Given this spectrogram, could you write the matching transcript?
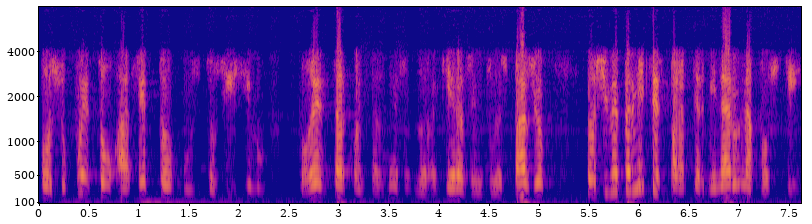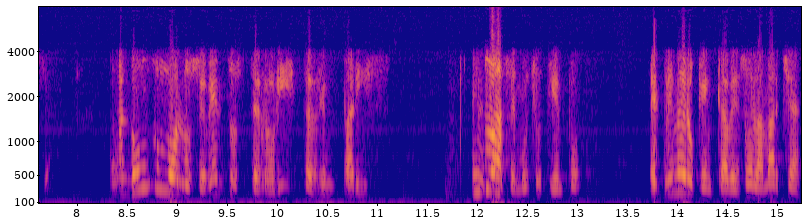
por supuesto, acepto gustosísimo poder estar cuantas veces lo requieras en tu espacio, pero si me permites para terminar una postilla. Cuando hubo los eventos terroristas en París, no hace mucho tiempo, el primero que encabezó la marcha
